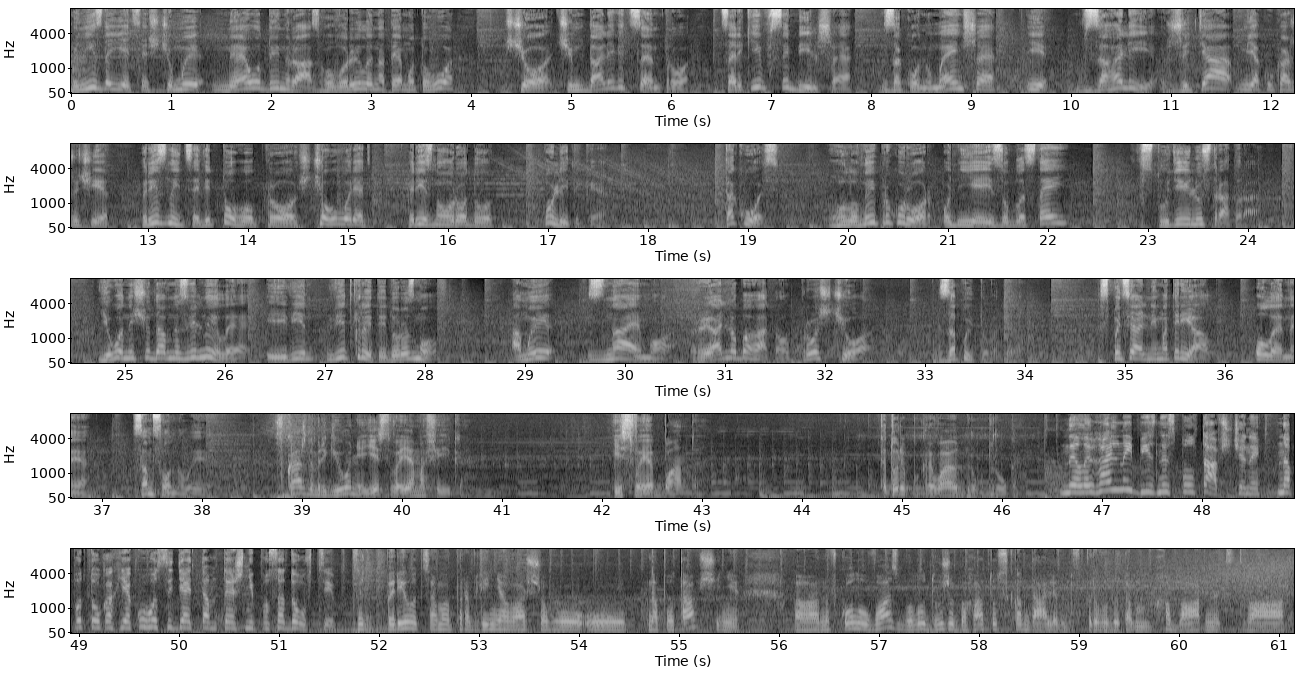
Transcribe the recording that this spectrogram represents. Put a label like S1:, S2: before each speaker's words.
S1: мені здається, що ми не один раз говорили на тему того, що чим далі від центру царьків все більше, закону менше, і взагалі життя, м'яко кажучи, різниця від того, про що говорять різного роду політики. Так ось, головний прокурор однієї з областей в студії ілюстратора. Його нещодавно звільнили, і він відкритий до розмов. А ми знаємо реально багато про що запитувати. Спеціальний матеріал Олени Самсонової.
S2: В каждом регионе есть своя мафейка, есть своя банда, которые покрывают друг друга.
S3: Нелегальний бізнес Полтавщини, на потоках якого сидять тамтешні посадовці.
S4: За період саме правління вашого у, на Полтавщині навколо вас було дуже багато скандалів з приводу там хабарництва,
